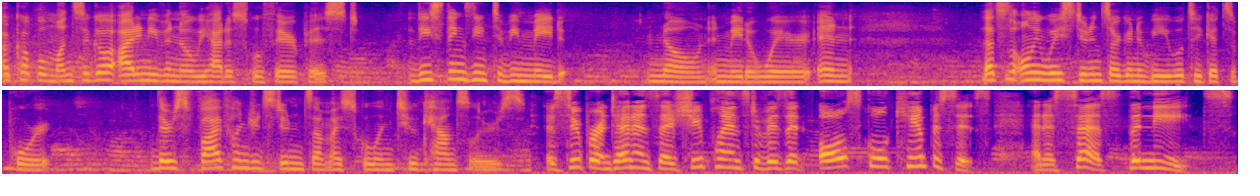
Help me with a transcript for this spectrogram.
a couple months ago, I didn't even know we had a school therapist. These things need to be made known and made aware. And that's the only way students are going to be able to get support. There's 500 students at my school and two counselors. The superintendent says she plans to visit all school campuses and assess the needs.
